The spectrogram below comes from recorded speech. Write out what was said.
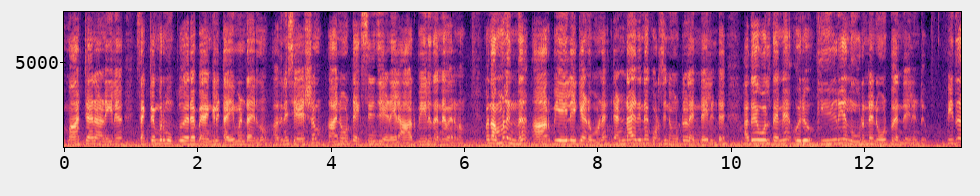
മാറ്റാനാണെങ്കിൽ സെപ്റ്റംബർ മുപ്പത് വരെ ബാങ്കിൽ ടൈം ഉണ്ടായിരുന്നു. അതിനുശേഷം ആ നോട്ട് എക്സ്ചേഞ്ച് ചെയ്യണമെങ്കിൽ ആർ ബി ഐയിൽ തന്നെ വരണം. അപ്പൊ നമ്മൾ ഇന്ന് ആർ ബി ഐയിലേക്കാണ് പോണേ. രണ്ടായിരത്തിന്റെ കുറച്ച് നോട്ടുകൾ എന്റെ കയ്യിലുണ്ട്. അതേപോലെ തന്നെ ഒരു കീറിയ നൂറിന്റെ നോട്ടും എന്റെ കയ്യിലുണ്ട്. ഇത്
